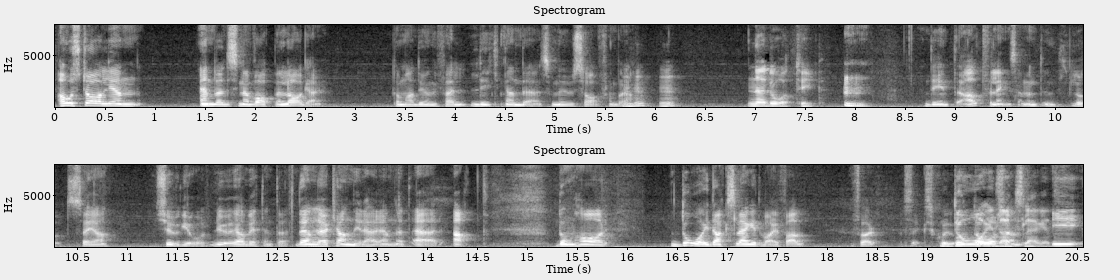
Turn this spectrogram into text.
Australien ändrade sina vapenlagar. De hade ungefär liknande som USA från början. När då, typ? Det är inte allt för länge sedan, men låt säga 20 år. Jag vet inte. Det enda jag kan i det här ämnet är att de har, då i dagsläget i varje fall, för 6, 7, Då 8 år i sedan. dagsläget? I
